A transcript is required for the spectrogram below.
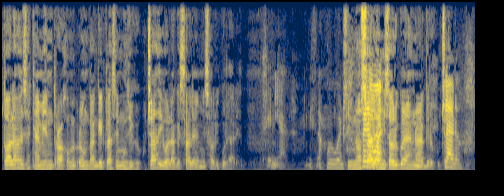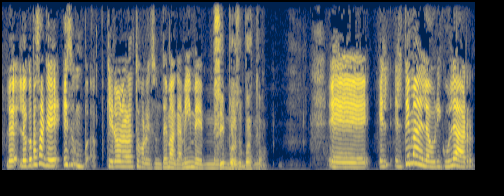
todas las veces que a mí en trabajo me preguntan qué clase de música escuchás, digo la que sale de mis auriculares. Genial. Esa es muy buena. Si no Pero sale de mis auriculares, no la quiero escuchar. Claro. Lo, lo que pasa que es un, quiero hablar de esto porque es un tema que a mí me... me- Sí, por me- supuesto. Eh, el, el tema del auricular,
